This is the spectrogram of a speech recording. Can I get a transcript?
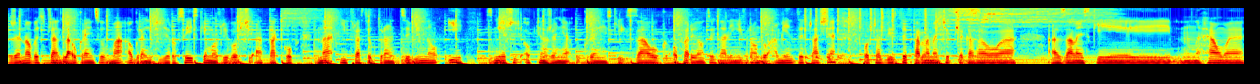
że nowy sprzęt dla Ukraińców ma ograniczyć rosyjskie możliwości ataków na infrastrukturę cywilną i zmniejszyć obciążenia ukraińskich załóg operujących na linii frontu, a w międzyczasie podczas wizyty w parlamencie przekazał e, Zaleński mm, hełmę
